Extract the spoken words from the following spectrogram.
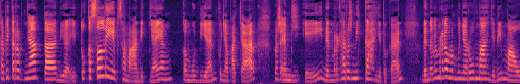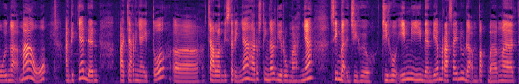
Tapi ternyata dia itu keselip sama adiknya yang kemudian punya pacar terus MBA dan mereka harus nikah gitu kan. Dan tapi mereka belum punya rumah jadi mau nggak mau adiknya dan pacarnya itu uh, calon istrinya harus tinggal di rumahnya si Mbak Jiho Jiho ini. Dan dia merasa ini udah empuk banget.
